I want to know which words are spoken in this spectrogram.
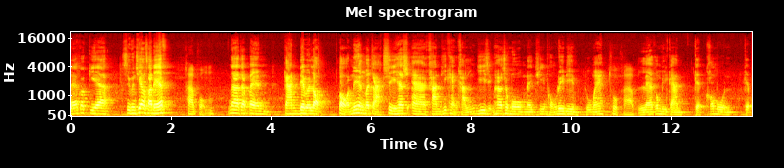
แล้วก็เกียร์ซีเควนเชียลซาเดฟครับผม น่าจะเป็นการ develop ต่อเนื่องมาจาก CHR คันที่แข่งขัน 25 ชั่วโมงในทีมของ Redeem ถูกไหมถูกครับ แล้วก็มีการเก็บข้อมูลเก็บ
